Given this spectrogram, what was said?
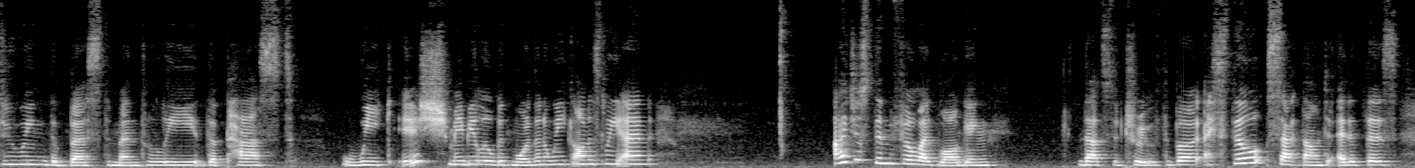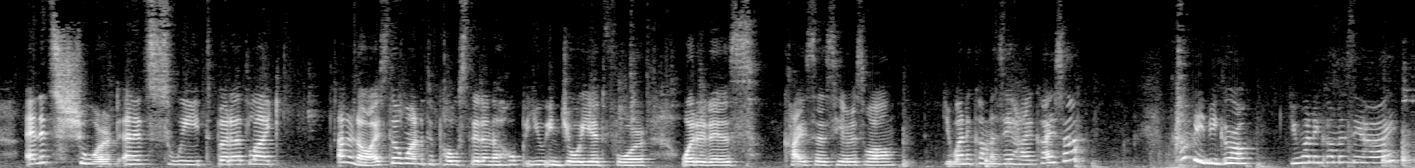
doing the best mentally the past week-ish, maybe a little bit more than a week honestly, and I just didn't feel like vlogging. That's the truth, but I still sat down to edit this and it's short and it's sweet, but at like, I don't know, I still wanted to post it and I hope you enjoy it for what it is. Kaisa's here as well. Do you want to come and say hi, Kaisa? Come, baby girl. Do you want to come and say hi?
